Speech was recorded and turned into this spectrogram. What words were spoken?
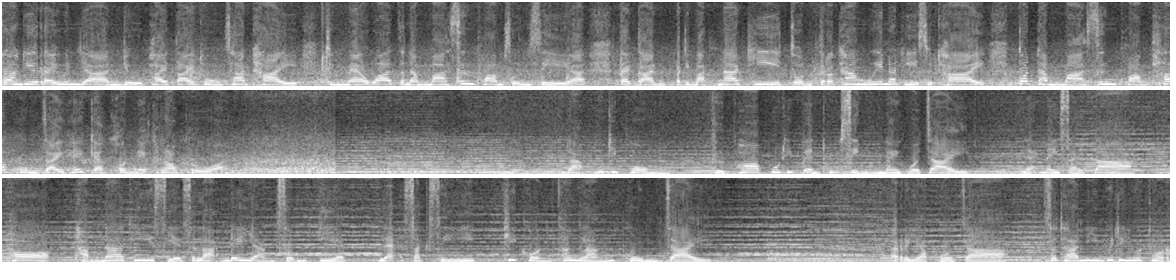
ร่างที่ไร้วิญญาณอยู่ภายใต้ธงชาติไทย ถึงแม้ว่าจะนำมาซึ่งความสูญเสีย แต่การปฏิบัติหน้าที่จนกระทั่งวินาทีสุดท้าย ก็นำมาซึ่งความภาคภูมิใจให้แก่คนในครอบครัว ดาบวุฒิพงศ์คือพ่อผู้ที่เป็นทุกสิ่งในหัวใจ และในสายตา พ่อทำหน้าที่เสียสละได้อย่างสมเกียรติ และศักดิ์ศรีที่คนข้างหลังภูมิใจ อริยโพจา สถานีวิทยุโทร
